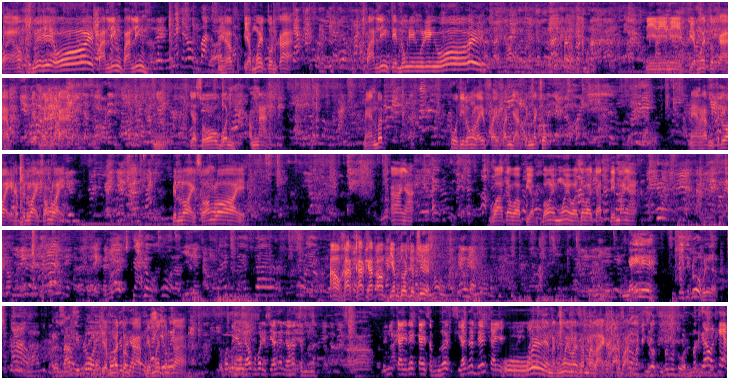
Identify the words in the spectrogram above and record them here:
ไปเอาขึ้นเวทีโอ้ยปานลิงปานลิงนี่ครับเปียบมวยต้นกล้าปานลิงเต้นลงเรียงเรียงโอ้ยนี่นี่นี่เปียบมวยต้นกล้าครับเปียบมวยต้นกล้านี่ยโสบนอำนาจ แมนเบิดผู้ที่หลงไหลใฝ่ฝันอยากเป็นนักชก แม่นครับเป็นร้อยครับเป็นร้อยสองร้อยเป็นร้อยสองร้อยอาญะว่าแต่ว่าเปียบบ่ให้มวยว่าแต่ว่าจัดเต็มอาญะอ้าวคัดคัดคัดอ้อมเตรียมตัวจดชื่อไง สี่สิบโลพอดีนะอันนั้นสามสิบโลนะเปรียบมวยต้นกล้าเปรียบมวยต้นกล้าผมบ่เป็นหยังแล้วผมบ่ได้เสียเงินแล้วฮะเสมออ่าไม่มีไก่ได้ไก่เสมอเสียเงินเด้ไก่โอ้ยนักมวยมาทำมาหลายครับเจ้าบ้าน โลมันขี่รถขี่มันกูตัว มันเกี่ยวแข้ง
